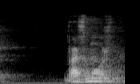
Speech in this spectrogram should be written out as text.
возможно.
